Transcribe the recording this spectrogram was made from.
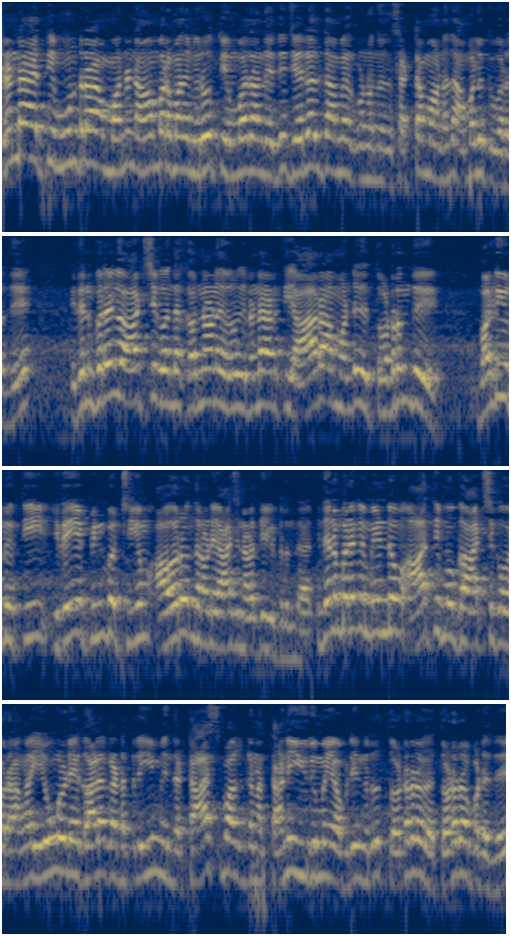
இரண்டாயிரத்தி மூன்றாம் ஆண்டு நவம்பர் மாதம் இருபத்தி ஒன்பதாம் தேதி ஜெயலலிதா அம்மையார் கொண்டு வந்த சட்டமானது அமலுக்கு வருது. இதன் பிறகு ஆட்சிக்கு வந்த கருணாநிதி அவர்கள் இரண்டாயிரத்தி ஆறாம் ஆண்டு தொடர்ந்து வலியுறுத்தி இதையே பின்பற்றியும் அவரும் தன்னுடைய ஆட்சி நடத்திக்கிட்டு இருந்தார். இதன் பிறகு மீண்டும் அதிமுக ஆட்சிக்கு வராங்க. இவங்களுடைய காலகட்டத்திலையும் இந்த டாஸ்மாக்கான தனி உரிமை அப்படிங்கிறது தொடர தொடரப்படுது.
